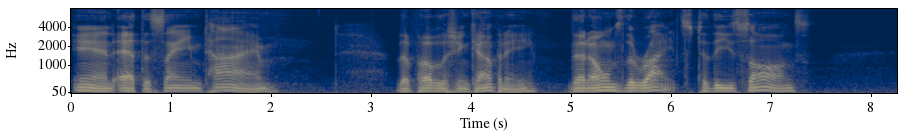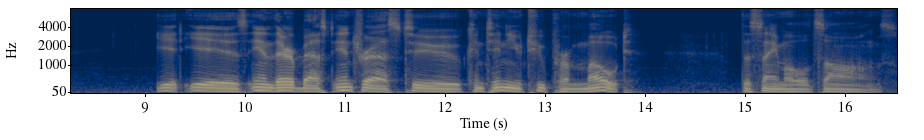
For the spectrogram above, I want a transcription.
And at the same time, the publishing company that owns the rights to these songs it is in their best interest to continue to promote the same old songs.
